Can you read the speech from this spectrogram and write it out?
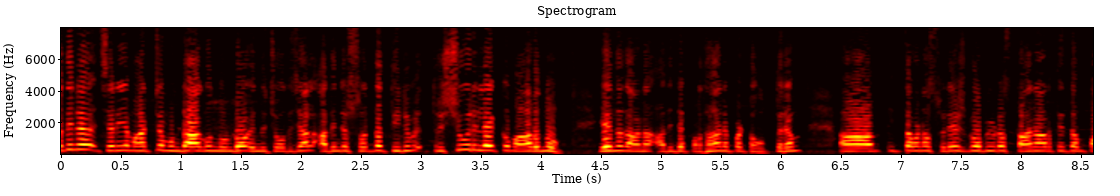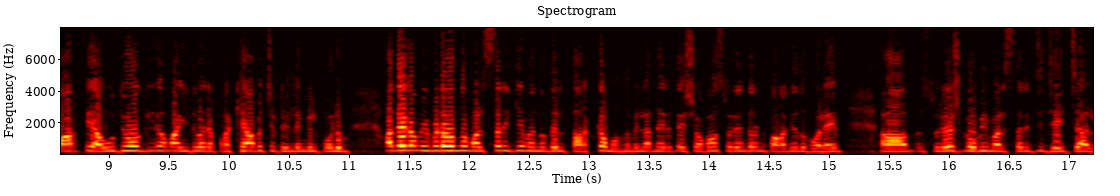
അതിന് ചെറിയ മാറ്റം ഉണ്ടാകുന്നുണ്ടോ എന്ന് ചോദിച്ചാൽ അതിന്റെ ശ്രദ്ധ തൃശ്ശൂരിലേക്ക് മാറുന്നു എന്നതാണ് അതിന്റെ പ്രധാനപ്പെട്ട ഉത്തരം. ഇത്തവണ സുരേഷ് ഗോപിയുടെ സ്ഥാനാർത്ഥിത്വം പാർട്ടി ഔദ്യോഗികമായി ഇതുവരെ പ്രഖ്യാപിച്ചിട്ടില്ലെങ്കിൽ പോലും അദ്ദേഹം ഇവിടെ ഒന്ന് മത്സരിക്കുമെന്നതിൽ തർക്കമൊന്നുമില്ല. നേരത്തെ ശോഭാ സുരേന്ദ്രൻ പറഞ്ഞതുപോലെ സുരേഷ് ഗോപി മത്സരിച്ച് ജയിച്ചാൽ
